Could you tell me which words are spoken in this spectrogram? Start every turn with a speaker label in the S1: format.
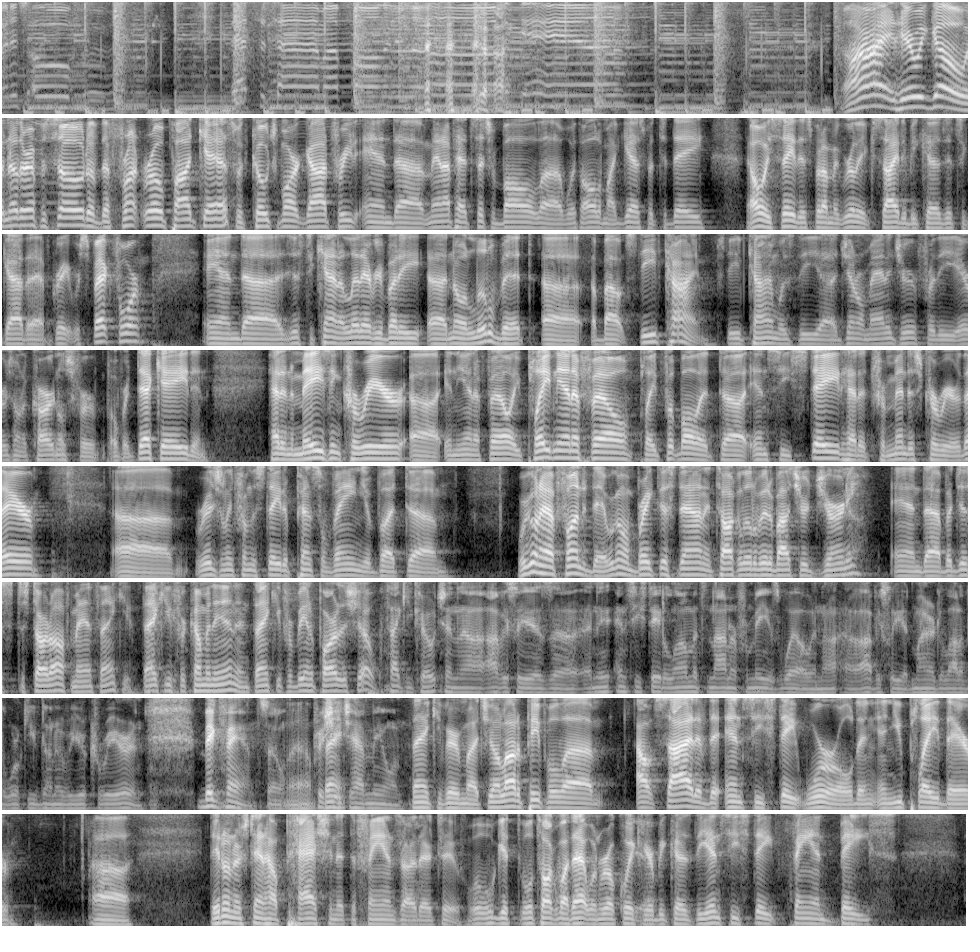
S1: when it's over, that's the time I fall in love again.
S2: All right, here we go. Another episode of the Front Row Podcast with Coach Mark Gottfried. And uh, man, I've had such a ball uh, with all of my guests, but today, I always say this, but I'm really excited because it's a guy that I have great respect for. And uh, just to kind of let everybody uh, know a little bit uh, about Steve Keim. Steve Keim was the uh, general manager for the Arizona Cardinals for over a decade and had an amazing career uh, in the NFL. He played in the NFL, played football at uh, NC State, had a tremendous career there. Originally from the state of Pennsylvania, but um, we're going to have fun today. We're going to break this down and talk a little bit about your journey. And uh, but just to start off, man, thank you, thank, you for coming in, and thank you for being a part of the show.
S3: Thank you, Coach. And uh, obviously, as a, an NC State alum, it's an honor for me as well. And uh, obviously, admired a lot of the work you've done over your career, and big fan. So
S2: Well,
S3: appreciate
S2: thank-
S3: you having me on.
S2: Thank you very much. You know, a lot of people uh, outside of the NC State world, and, and you played there, uh, they don't understand how passionate the fans are there too. We'll, we'll get we'll talk about that one real quick here because the NC State fan base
